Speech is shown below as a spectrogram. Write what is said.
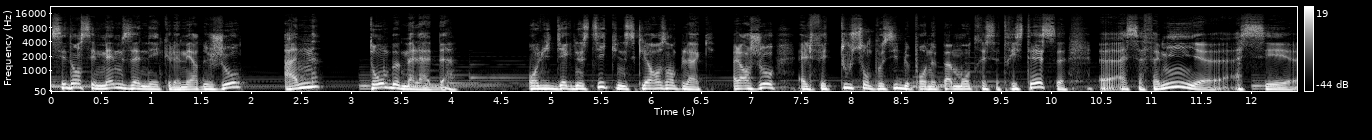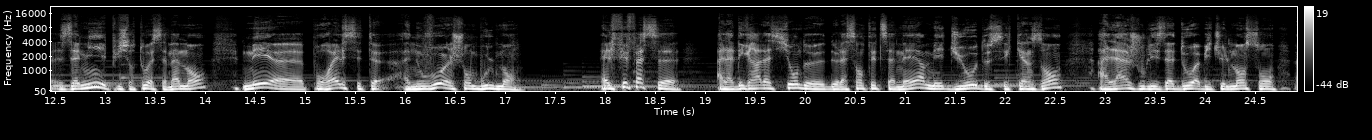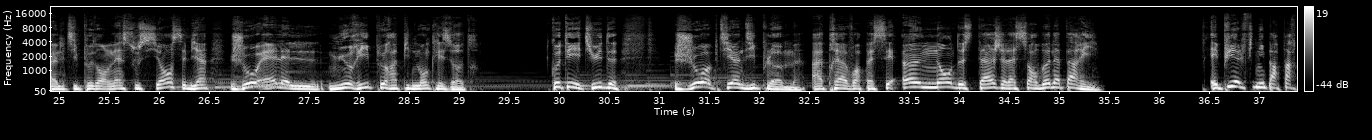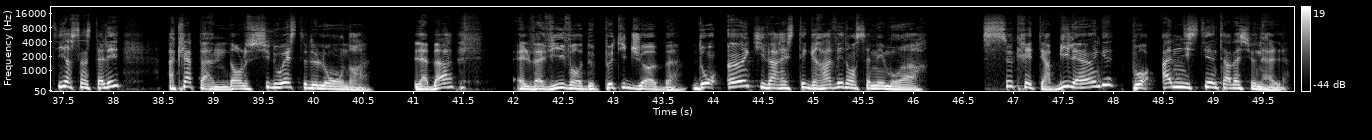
C'est dans ces mêmes années que la mère de Jo, Anne, tombe malade on lui diagnostique une sclérose en plaques. Alors Jo, elle fait tout son possible pour ne pas montrer sa tristesse euh, à sa famille, euh, à ses amis et puis surtout à sa maman, mais euh, pour elle c'est à nouveau un chamboulement. Elle fait face à la dégradation de, la santé de sa mère, mais du haut de ses 15 ans, à l'âge où les ados habituellement sont un petit peu dans l'insouciance, eh bien Jo, elle, elle mûrit plus rapidement que les autres. Côté études, Jo obtient un diplôme après avoir passé un an de stage à la Sorbonne à Paris. Et puis elle finit par partir s'installer à Clapham, dans le sud-ouest de Londres. Là-bas, elle va vivre de petits jobs, dont un qui va rester gravé dans sa mémoire. Secrétaire bilingue pour Amnesty International.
